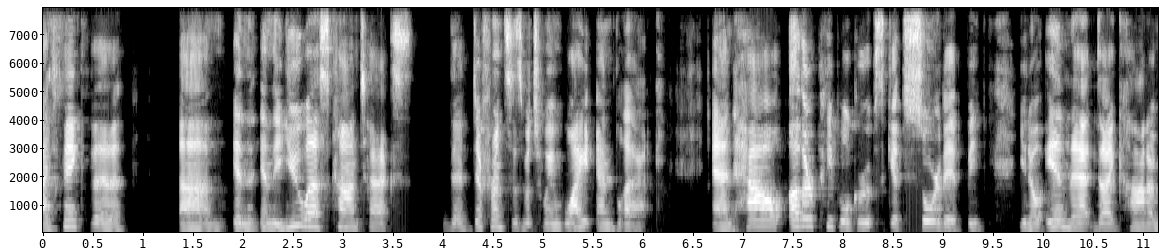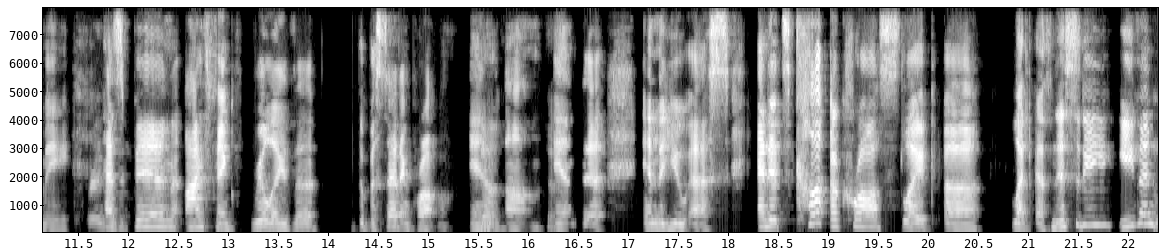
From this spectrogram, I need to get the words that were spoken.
I think the um in in the US context the differences between white and black and how other people groups get sorted be, you know in that dichotomy right. has been I think really the the besetting problem in Yeah, um yeah. in the in the US and it's cut across like uh like ethnicity even Mhm.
